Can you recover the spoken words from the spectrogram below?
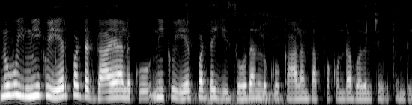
నువ్వు నీకు ఏర్పడ్డ గాయాలకు నీకు ఏర్పడ్డ ఈ శోధనలకు కాలం తప్పకుండా బదులు చెబుతుంది.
